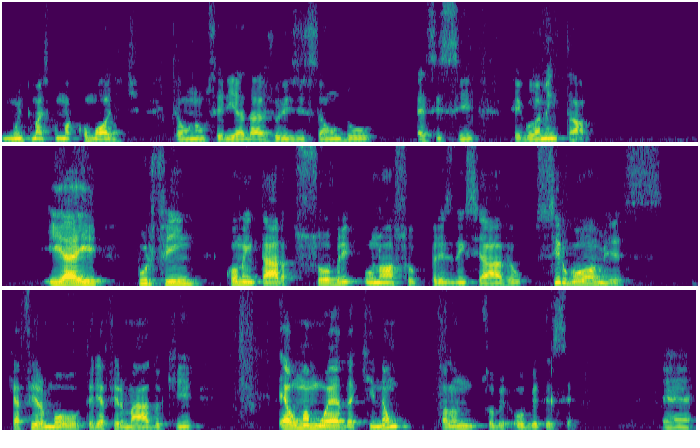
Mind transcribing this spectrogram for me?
muito mais como uma commodity, então não seria da jurisdição do SEC regulamentá-lo. E aí, por fim, comentar sobre o nosso presidenciável Ciro Gomes, que afirmou, teria afirmado que é uma moeda que não, falando sobre o BTC, é,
